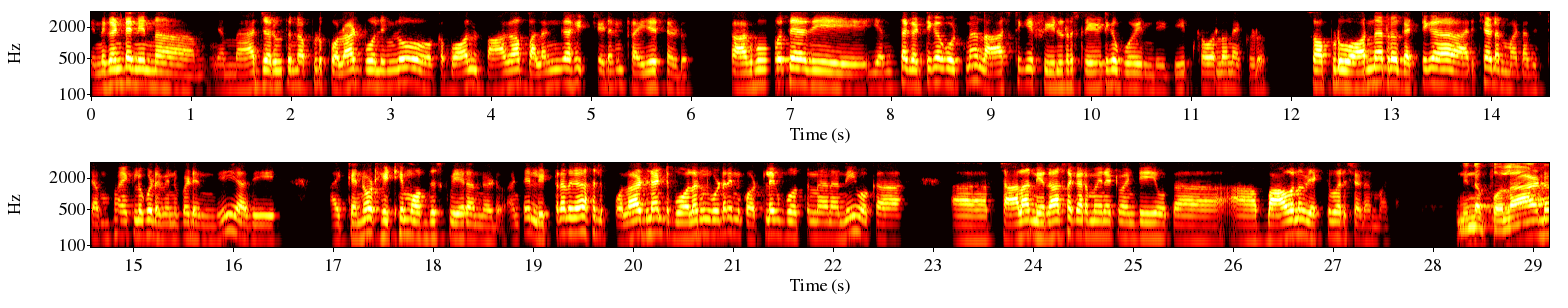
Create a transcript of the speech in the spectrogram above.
ఎందుకంటే నిన్న మ్యాచ్ జరుగుతున్నప్పుడు పొలాట్ బౌలింగ్లో ఒక బాల్ బాగా బలంగా హిట్ చేయడానికి ట్రై చేశాడు. కాకపోతే అది ఎంత గట్టిగా కొట్టినా లాస్ట్కి ఫీల్డర్ స్ట్రేట్గా పోయింది డీప్ కవర్లోనే ఎక్కడు. సో అప్పుడు వార్నర్ గట్టిగా అరిచాడు అనమాట అది స్టెంప్ మైక్లో కూడా వినపడింది. అది I cannot hit him off the square అన్నాడు. అంటే లిటరల్గా అసలు పొలాడ్ లాంటి బౌలర్ని కూడా నేను కొట్టలేకపోతున్నానని ఒక చాలా నిరాశకరమైనటువంటి ఒక భావన వ్యక్తపరిచాడు అనమాట నిన్న పొలాడు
